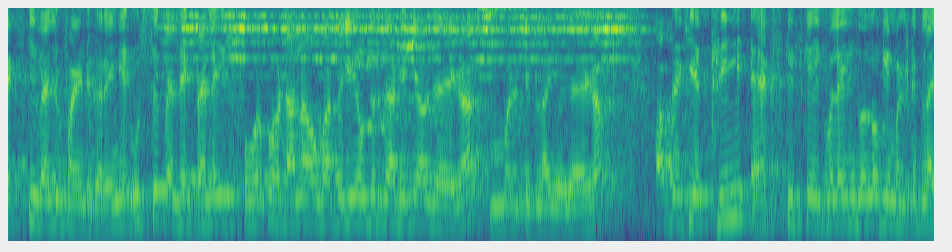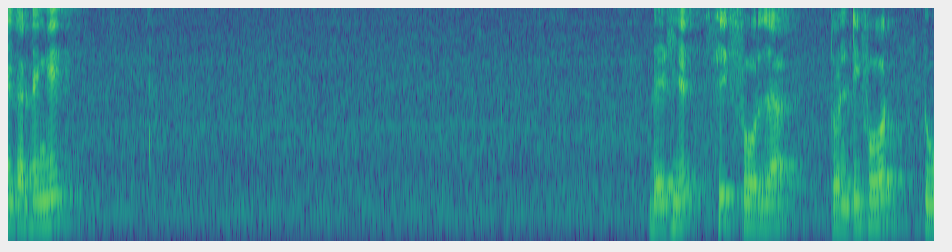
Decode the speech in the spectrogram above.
एक्स की वैल्यू फाइंड करेंगे। उससे पहले पहले इस फोर को हटाना होगा तो ये उधर जाके क्या हो जाएगा? मल्टीप्लाई हो जाएगा। अब देखिए थ्री एक्स किसके इक्वल है? इन दोनों की मल्टीप्लाई कर देंगे। देखिए सिक्स फोर जा twenty four two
